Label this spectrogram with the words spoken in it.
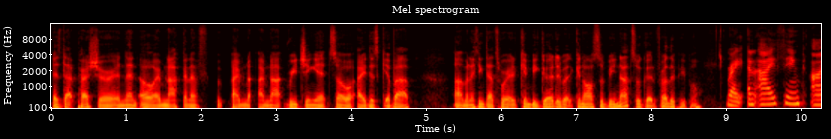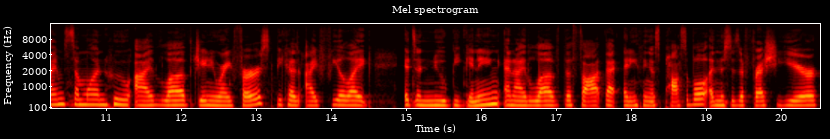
is that pressure. And then, oh, I'm not going to, I'm, I'm not reaching it. So I just give up. Um, and I think that's where it can be good, but it can also be not so good for other people. Right. And I think I'm someone who I love January 1st because I feel like it's a new beginning and I love the thought that anything is possible and this is a fresh year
